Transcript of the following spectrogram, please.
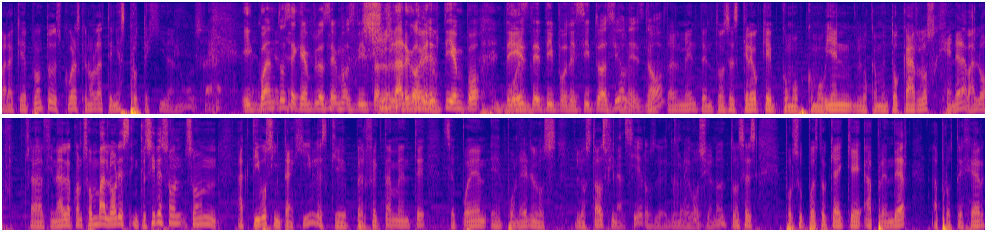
Para que de pronto descubras que no la tenías protegida, ¿no? O sea, ¿Y cuántos ejemplos hemos visto a lo largo del tiempo de este tipo de situaciones, no? Totalmente. Entonces creo que, como, como bien lo comentó Carlos, genera valor. O sea, al final son valores, inclusive son, son activos intangibles que perfectamente se pueden eh, poner en los, en los estados financieros de, un negocio, ¿no? Entonces, por supuesto que hay que aprender a proteger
